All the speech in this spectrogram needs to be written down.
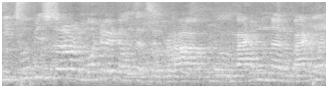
ఈ చూపించడం వాళ్ళు మోటివేట్ అవుతారు సార్ ఇప్పుడు ఆ- ఇప్పుడు మేడం ఉన్నారు మేడం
